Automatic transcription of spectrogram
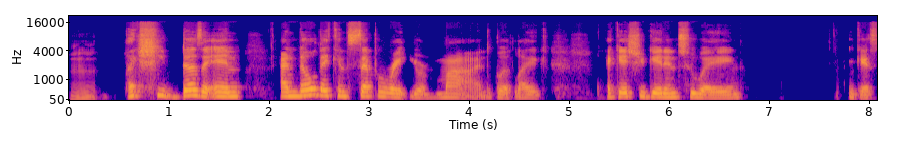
hmm Like she doesn't. And I know they can separate your mind, but like I guess you get into a I guess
